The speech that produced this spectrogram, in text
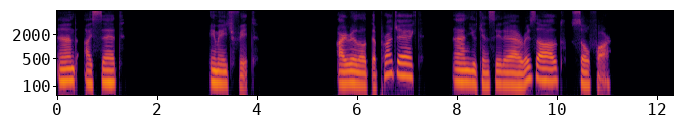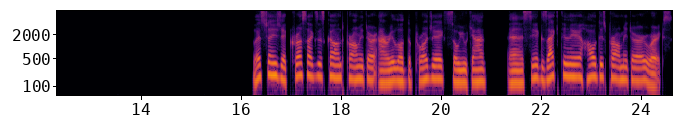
And I set image fit. I reload the project and you can see the result so far. Let's change the cross-axis count parameter and reload the project so you can uh, see exactly how this parameter works.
